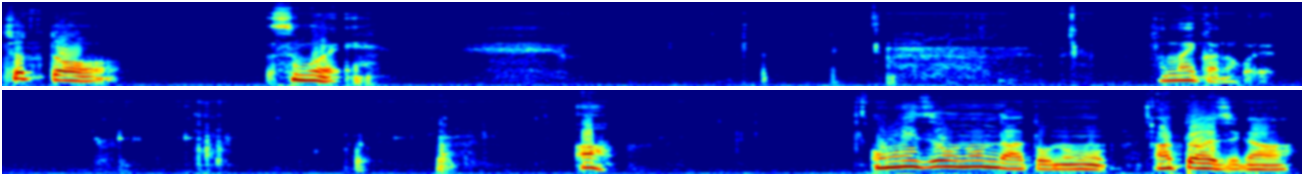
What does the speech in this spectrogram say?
ちょっと、すごい。甘いかな、これ。あ、お水を飲んだ後の後味が、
